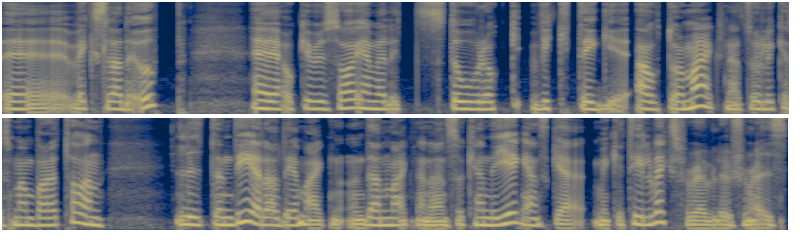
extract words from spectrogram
eh, växlade upp. Eh, och USA är en väldigt stor och viktig outdoormarknad Så lyckas man bara ta en liten del av det den marknaden så kan det ge ganska mycket tillväxt för Revolution Race.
